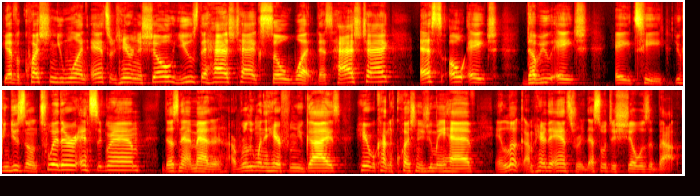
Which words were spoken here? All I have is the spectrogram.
you have a question you want answered here in the show, use the hashtag so what. That's hashtag S O H W H A T. You can use it on Twitter, Instagram, does not that matter. I really want to hear from you guys, hear what kind of questions you may have. And look, I'm here to answer it. That's what this show is about.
